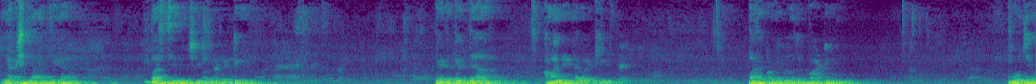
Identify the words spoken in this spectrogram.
లక్షలాదిగా బస్తీ నుంచి మొదలుపెట్టి పెద్ద పెద్ద కాలనీల వరకు పదకొండు రోజుల పాటు పూజలు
